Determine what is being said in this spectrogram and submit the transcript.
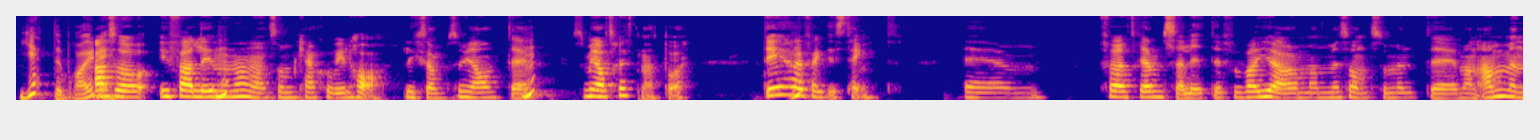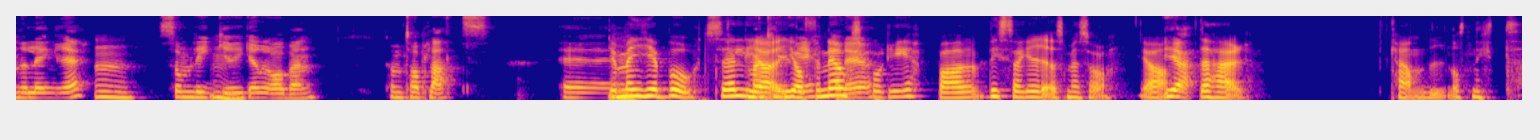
Jättebra idé. Alltså ifall det är någon annan som kanske vill ha, liksom, som jag inte, Mm. som jag har tröttnat på. Det har jag faktiskt tänkt. Ehm, för att rensa lite, för vad gör man med sånt som inte man använder längre? Mm. Som ligger Mm. i garderoben, som tar plats. Ehm, Ja men ge bort, sälja. Jag funderar också på att repa vissa grejer som är så. Ja, Ja. det här kan bli något nytt.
